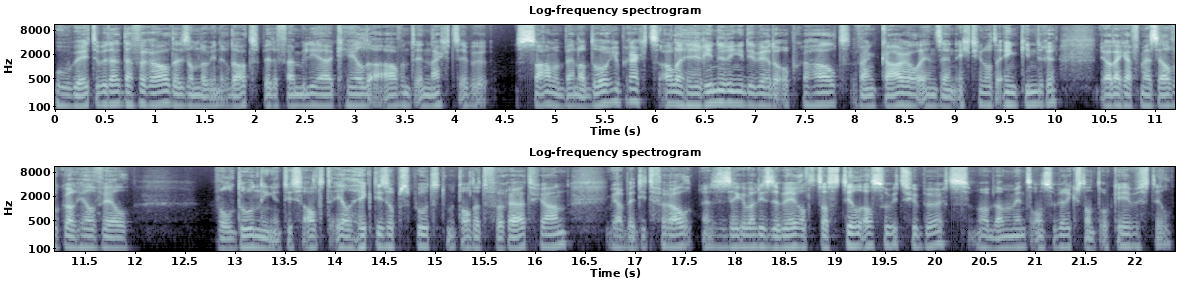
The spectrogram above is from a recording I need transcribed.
hoe weten we dat, dat verhaal? Dat is omdat we inderdaad bij de familie eigenlijk heel de avond en nacht hebben samen bijna doorgebracht. Alle herinneringen die werden opgehaald van Karel en zijn echtgenoten en kinderen. Ja, dat gaf mijzelf ook wel heel veel voldoening. Het is altijd heel hectisch op spoed, het moet altijd vooruit gaan. Ja, bij dit verhaal, ze zeggen wel eens de wereld staat stil als zoiets gebeurt, maar op dat moment onze werk stond ook even stil.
